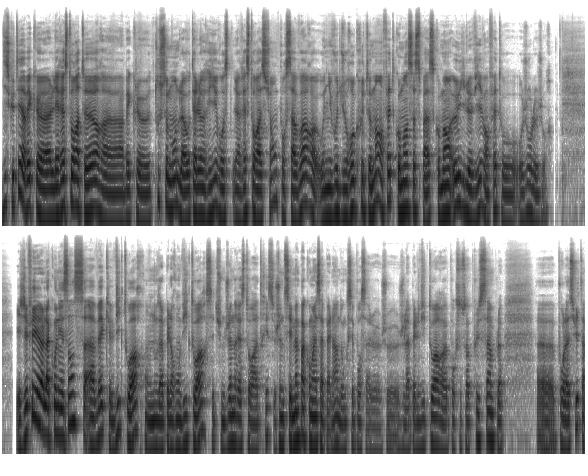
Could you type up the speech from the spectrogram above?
discuter avec euh, les restaurateurs, avec tout ce monde, la hôtellerie, restauration, pour savoir au niveau du recrutement en fait comment ça se passe, comment eux ils le vivent en fait au jour le jour. Et j'ai fait euh, la connaissance avec Victoire, on nous appellerons Victoire, c'est une jeune restauratrice, je ne sais même pas comment elle s'appelle, hein, donc c'est pour ça, je, l'appelle Victoire euh, pour que ce soit plus simple euh, pour la suite.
